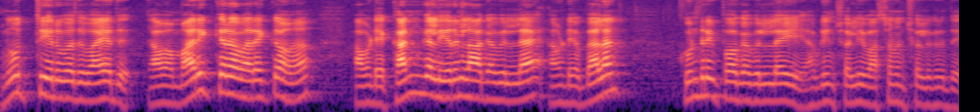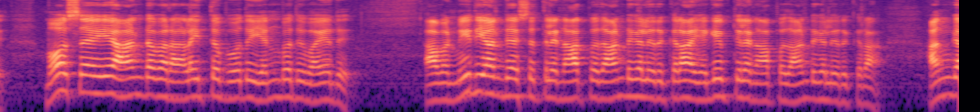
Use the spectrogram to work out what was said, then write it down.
நூற்றி இருபது வயது. அவன் மறிக்கிற வரைக்கும் அவனுடைய கண்கள் இருளாகவில்லை அவனுடைய பலன் குன்றி போகவில்லை அப்படின்னு சொல்லி வசனம் சொல்கிறது மோசையை ஆண்டவர் அழைத்த போது எண்பது வயது. அவன் மீதியான் தேசத்தில் நாற்பது ஆண்டுகள் இருக்கிறான் எகிப்தில் நாற்பது ஆண்டுகள் இருக்கிறான். அங்கே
